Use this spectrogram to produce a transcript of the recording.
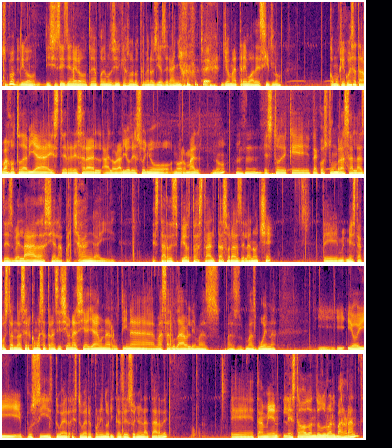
Supongo que digo 16 de enero, todavía podemos decir que son los primeros días del año. Yo me atrevo a decirlo como que cuesta trabajo todavía este, regresar al, horario de sueño normal, ¿no? Esto de que te acostumbras a las desveladas y a la pachanga y estar despierto hasta altas horas de la noche. me está costando hacer como esa transición hacia ya una rutina más saludable, más, más, más buena. Y, hoy, pues sí, estuve, estuve reponiendo horitas de sueño en la tarde. Eh, también le he estado dando duro al Valorant.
